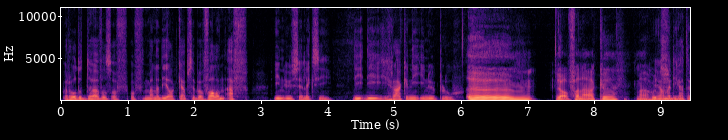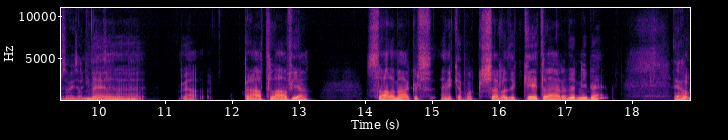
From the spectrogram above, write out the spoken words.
rode duivels of, of mannen die al caps hebben, vallen af in uw selectie? Die, die geraken niet in uw ploeg. Ehm, ja, Van Aken, maar goed. Ja, maar die gaat er sowieso niet Nee, zijn. eh, ja, Praat, Lavia, Salemakers en ik heb ook Charles de Ketelaar er niet bij. Ja. Nog,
